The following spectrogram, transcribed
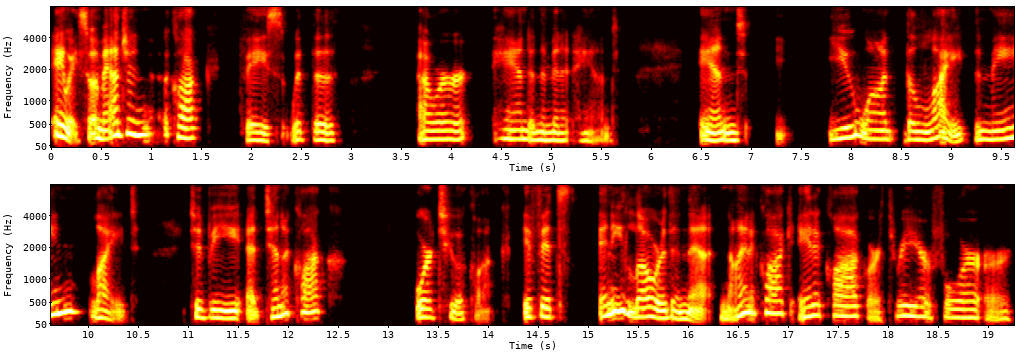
Anyway, so imagine a clock face with the hour hand and the minute hand. And you want the light, the main light, to be at 10 o'clock or 2 o'clock. If it's any lower than that, 9 o'clock, 8 o'clock, or 3 or 4, or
